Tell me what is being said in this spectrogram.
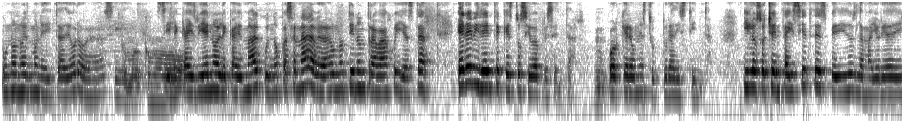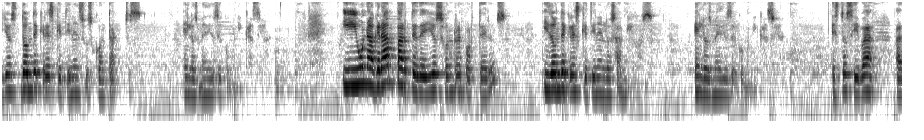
uno no es monedita de oro, ¿verdad? Si, le caes bien o le caes mal, pues no pasa nada, ¿verdad? Uno tiene un trabajo y ya está. Era evidente que esto se iba a presentar, Mm. porque era una estructura distinta. Y los 87 despedidos, la mayoría de ellos, ¿dónde crees que tienen sus contactos? En los medios de comunicación. Y una gran parte de ellos son reporteros. ¿Y dónde crees que tienen los amigos? En los medios de comunicación. Esto se iba a,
